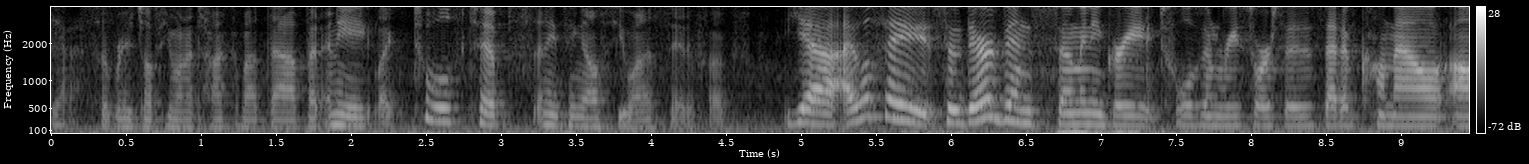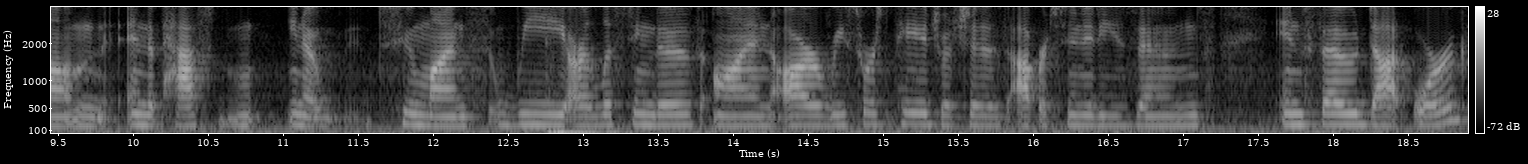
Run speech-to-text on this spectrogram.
Yes. So, Rachel, if you want to talk about that, but any like tools, tips, anything else you want to say to folks? Yeah, I will say so. There have been so many great tools and resources that have come out um, in the past, you know, two months. We are listing those on our resource page, which is opportunityzonesinfo.org,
